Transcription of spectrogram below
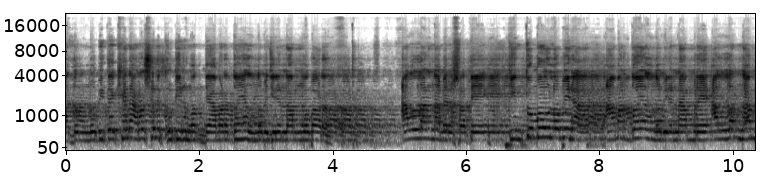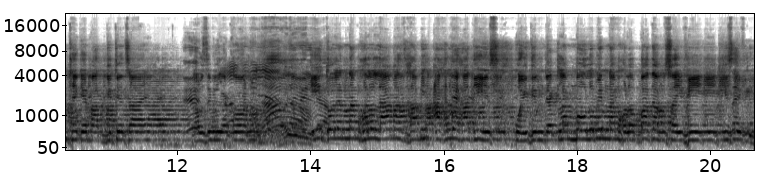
আদম নবী দেখেন আরশের খুঁটির মধ্যে আমার দয়াল নবীজির নাম মোবারক। আল্লাহর নামের সাথে। কিন্তু মৌলবীরা আমার দয়াল নবীর নাম রে আল্লাহর নাম থেকে বাদ দিতে চায়। এই দলের নাম হলো লামাজহাবি আহলে হাদিস। ওই দিন দেখলাম মৌলবীর নাম হলো বাদাম সাইফি। কি সাইফি?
